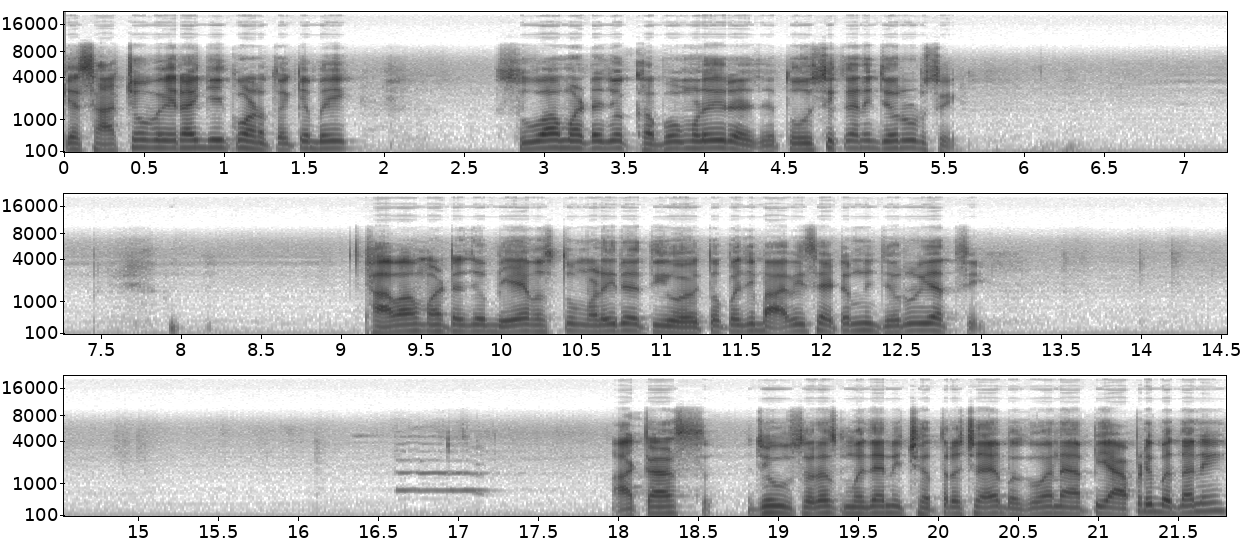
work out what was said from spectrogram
કે સાચો વૈરાગી કોણ તો કે ભાઈ સુવા માટે જો ખભો મળી રહે છે, તો ઓશિકાની જરૂર છે. ખાવા માટે જો બે વસ્તુ મળી રહેતી હોય, તો પછી બાવીસ આઈટમની જરૂરિયાત છે. આકાશ જેવું સરસ મજાની છત્ર છાયા ભગવાને આપી આપણી બધાની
